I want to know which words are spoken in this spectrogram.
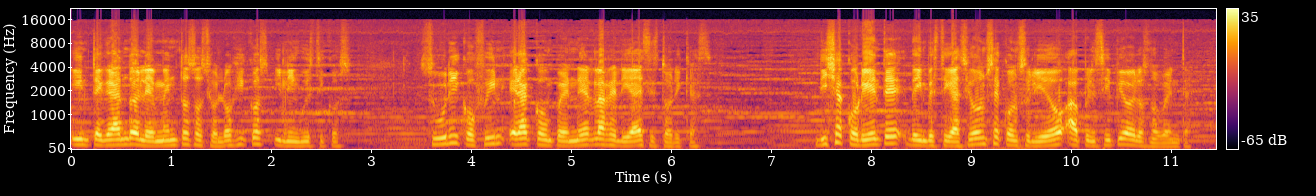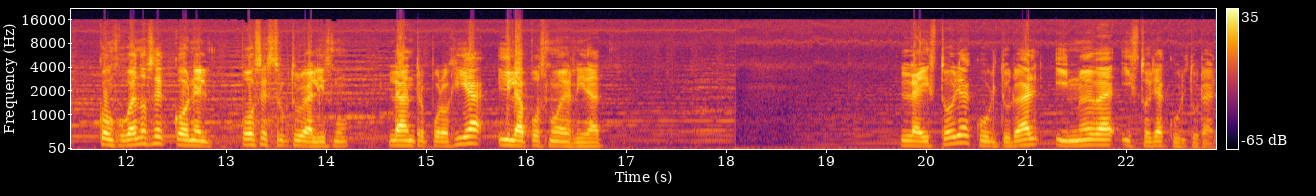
integrando elementos sociológicos y lingüísticos. Su único fin era comprender las realidades históricas. Dicha corriente de investigación se consolidó a principios de los 90, conjugándose con el postestructuralismo, la antropología y la posmodernidad. La historia cultural y nueva historia cultural.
